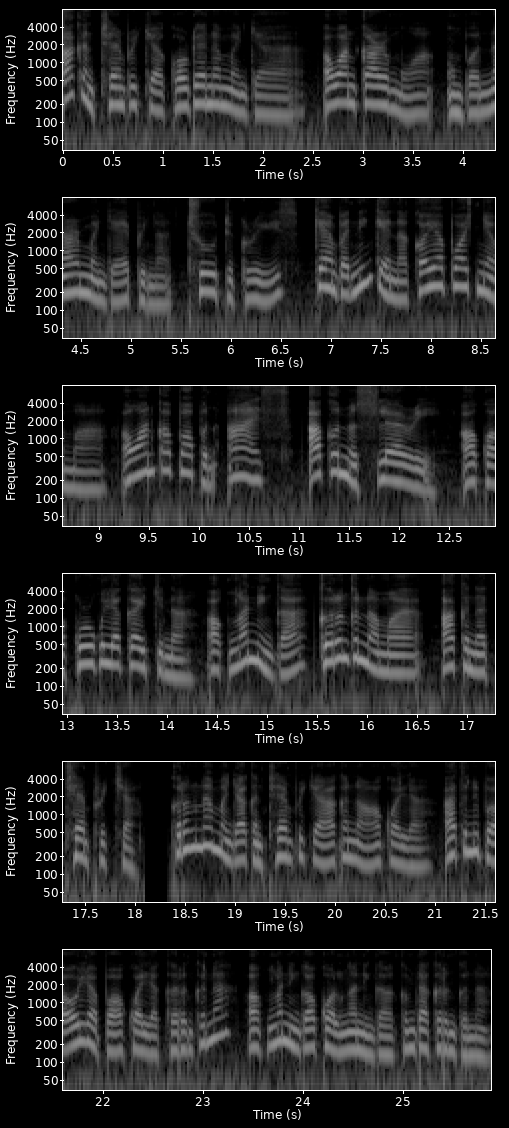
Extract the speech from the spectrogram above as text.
Akan temperature kodena manja, awan karamua umba nar manja epina 2 degrees, kemba ningena kaya potnya ma, awan ka popen ice, ako no slurry, ako kurukulya kaichina, ako nganinga, kereng kena ma akana temperature. Kereng na manja akan temperature akan na akwalya. Atani pa olya pa akwalya kereng kena, ako nganinga kol nganinga kemda kereng kena.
